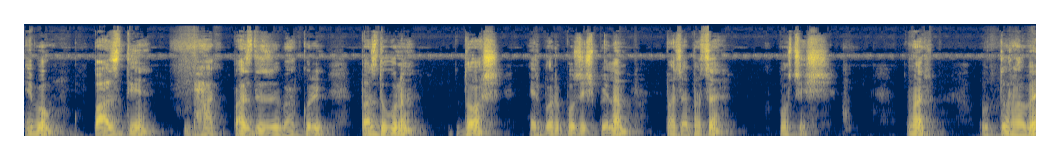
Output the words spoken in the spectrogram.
এবং পাঁচ দিয়ে ভাগ। পাঁচ দিয়ে যদি ভাগ করি, পাঁচ দুগুণা দশ, এরপরে পঁচিশ পেলাম, পাঁচা পাঁচা পঁচিশ। আমার উত্তর হবে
